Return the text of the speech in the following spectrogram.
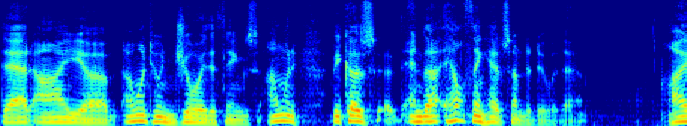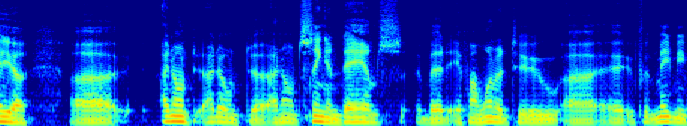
that I uh, I want to enjoy the things I want to, because and the health thing had something to do with that. I uh, uh, I don't I don't uh, I don't sing and dance, but if I wanted to, uh, if it made me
